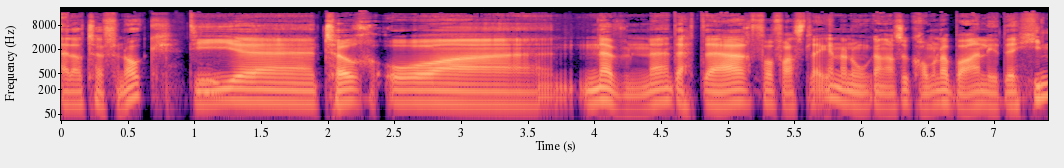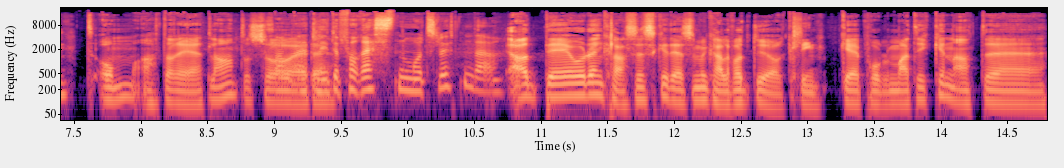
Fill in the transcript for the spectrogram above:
Eller tøffe nok. De eh, tør å eh, nevne dette her for fastlegen, og noen ganger så kommer det bare en lite hint om at det er et eller annet, og så Sånn er et det lite forresten mot slutten der. Ja, det er jo den klassiske, det som vi kaller for dørklinkeproblematikken. At eh,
